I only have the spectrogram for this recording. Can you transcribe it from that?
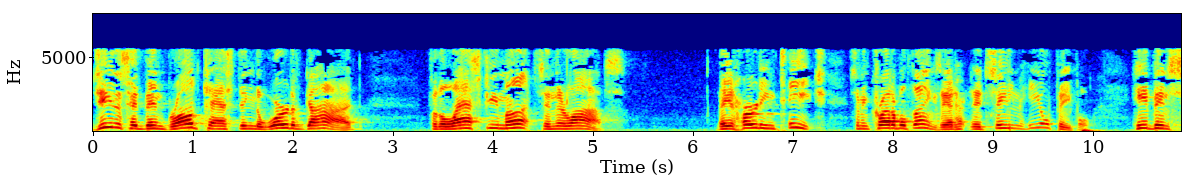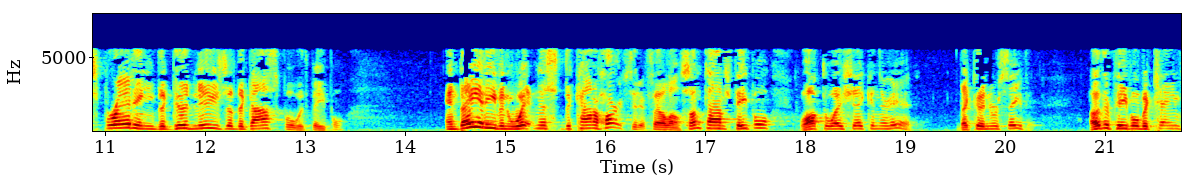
Jesus had been broadcasting the Word of God for the last few months in their lives. They had heard him teach some incredible things. They had, seen him heal people. He'd been spreading the good news of the gospel with people. And they had even witnessed the kind of hearts that it fell on. Sometimes people walked away shaking their head. They couldn't receive it. Other people became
